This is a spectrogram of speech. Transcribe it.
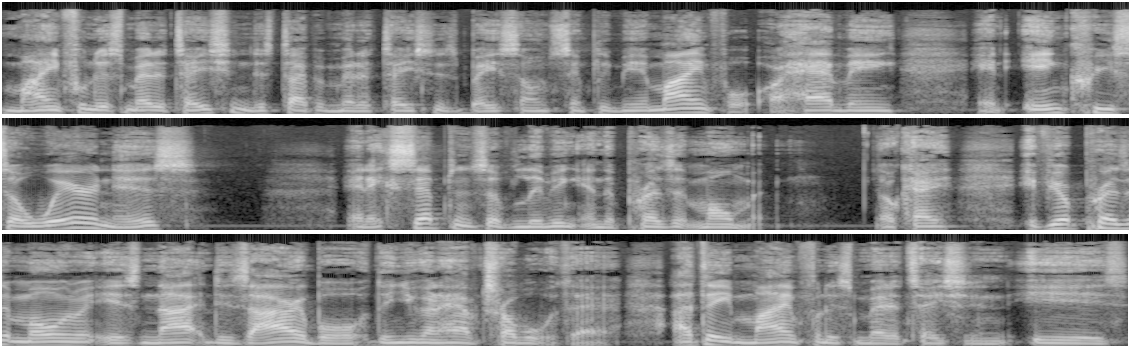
Mindfulness meditation, this type of meditation is based on simply being mindful or having an increased awareness and acceptance of living in the present moment. Okay. If your present moment is not desirable, then you're going to have trouble with that. I think mindfulness meditation is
